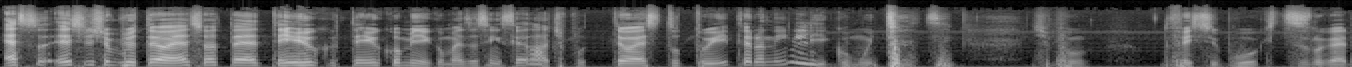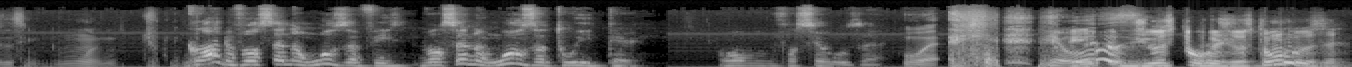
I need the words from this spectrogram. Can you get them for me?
essa, esse tipo de TOS eu até tenho, tenho comigo, mas assim, sei lá, tipo, TOS do Twitter eu nem ligo muito. assim. tipo, do Facebook, desses lugares assim. hum, tipo, Claro, você não usa você não usa Twitter. Ou você usa? ué. eu O uso. justo, o justo usa.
